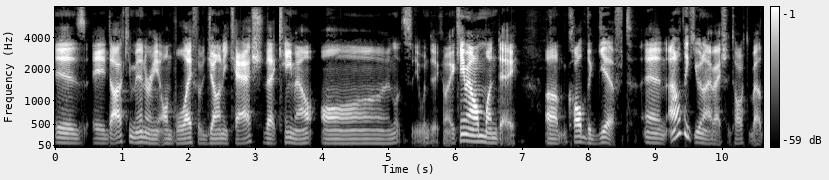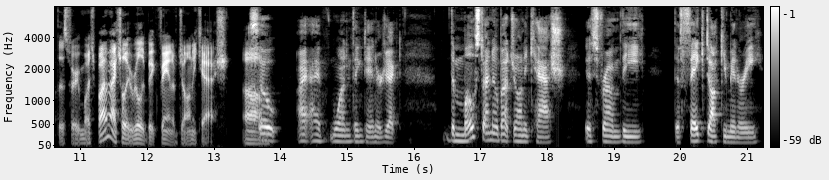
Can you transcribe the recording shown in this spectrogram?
is a documentary on the life of Johnny Cash that came out on let's see when did it come out? It came out on Monday. Um, called The Gift, and I don't think you and I have actually talked about this very much, but I'm actually a really big fan of Johnny Cash. Um, so I, I have one thing to interject. The most I know about Johnny Cash is from the the fake documentary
